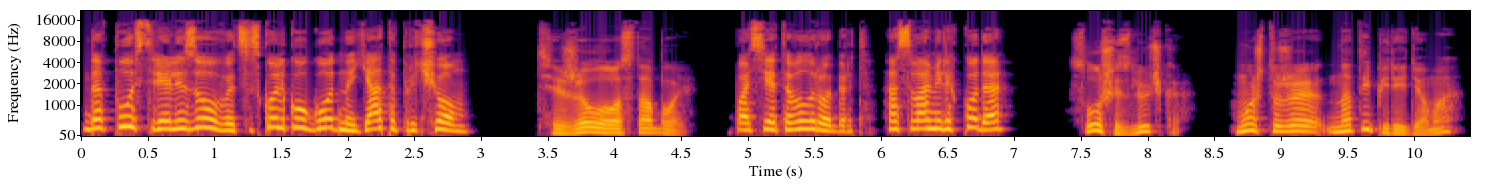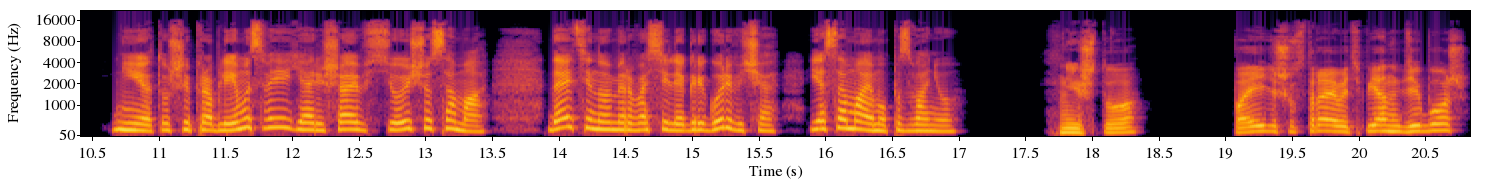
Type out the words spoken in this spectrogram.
Да пусть реализовывается сколько угодно, я-то при чем? Тяжело с тобой. Посетовал Роберт. А с вами легко, да? Слушай, злючка, может уже на «ты» перейдем, а? Нет уж, и проблемы свои я решаю все еще сама. Дайте номер Василия Григорьевича, я сама ему позвоню. И что? Поедешь устраивать пьяный дебош?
